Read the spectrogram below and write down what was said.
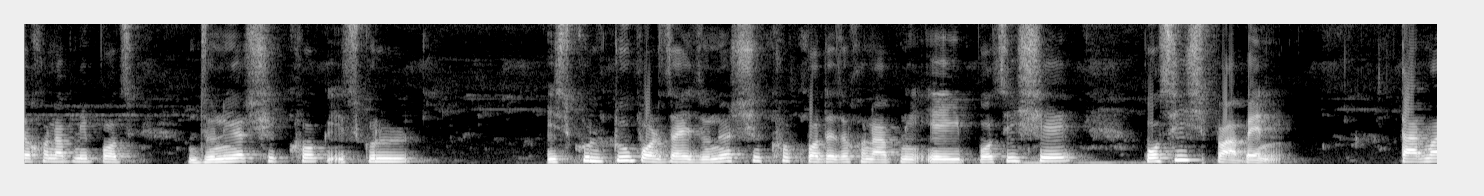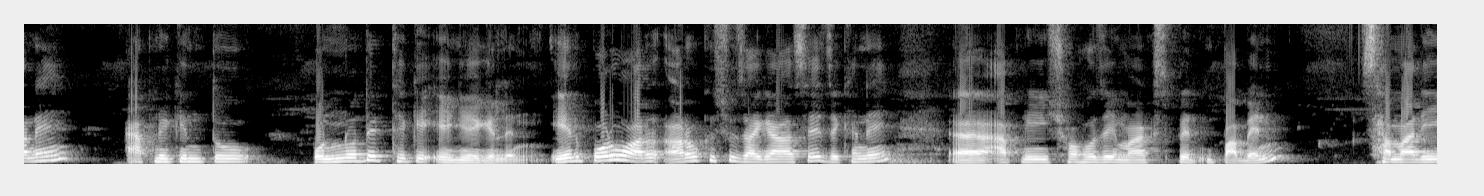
যখন আপনি জুনিয়র শিক্ষক স্কুল স্কুল টু পর্যায়ে জুনিয়র শিক্ষক পদে যখন আপনি এই পঁচিশে, পঁচিশ পাবেন, তার মানে আপনি কিন্তু অন্যদের থেকে এগিয়ে গেলেন। এরপরও আরও আরও কিছু জায়গা আছে যেখানে আপনি সহজেই মার্কস পাবেন। সামারি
